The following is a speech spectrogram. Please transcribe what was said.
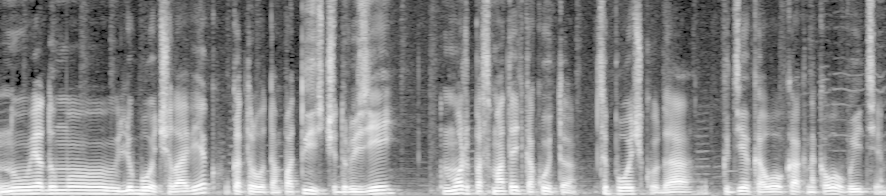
Ну, я думаю, любой человек, у которого там по тысяче друзей, может посмотреть какую-то цепочку, да, где, кого, как, на кого выйти.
